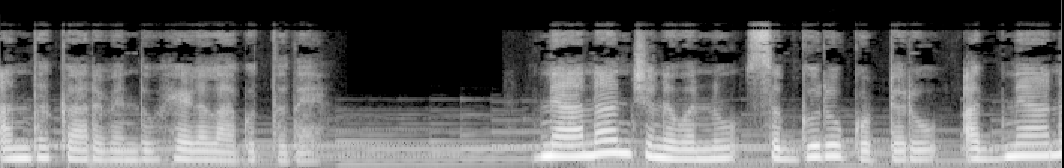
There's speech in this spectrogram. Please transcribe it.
ಅಂಧಕಾರವೆಂದು ಹೇಳಲಾಗುತ್ತದೆ. ಜ್ಞಾನಾಂಜನವನ್ನು ಸದ್ಗುರು ಕೊಟ್ಟರೂ ಅಜ್ಞಾನ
